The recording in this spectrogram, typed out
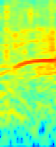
Yeah.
